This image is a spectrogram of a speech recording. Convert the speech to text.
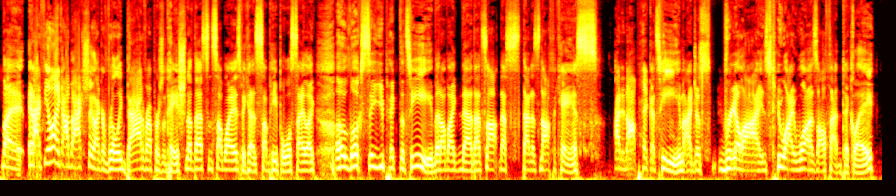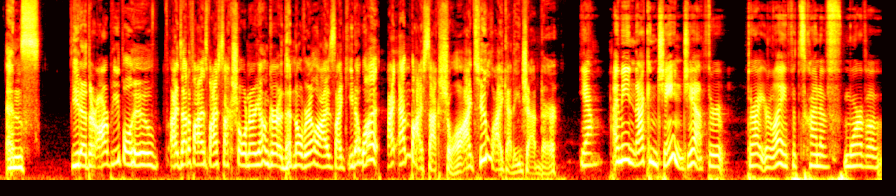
But, and I feel like I'm actually like a really bad representation of this in some ways because some people will say, like, oh, look, see, you picked the team. And I'm like, no, that's not, that's, that is not the case. I did not pick a team. I just realized who I was authentically. And, you know, there are people who identify as bisexual when they're younger and then they'll realize, like, you know what? I am bisexual. I too like any gender. Yeah. I mean, that can change, yeah, through throughout your life. It's kind of more of a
